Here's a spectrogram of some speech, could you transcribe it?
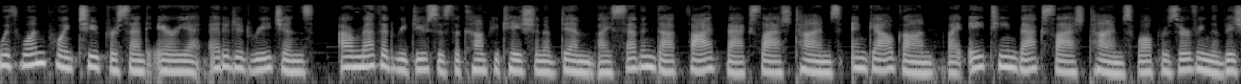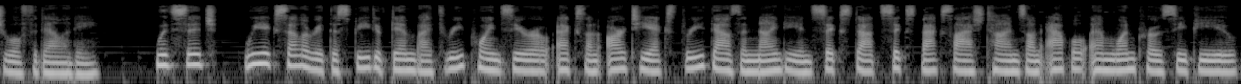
With 1.2% area edited regions, our method reduces the computation of DDIM by 7.5 backslash times and GauGAN by 18 backslash times while preserving the visual fidelity. With SIGE, we accelerate the speed of DDIM by 3.0x on RTX 3090 and 6.6 backslash times on Apple M1 Pro CPU,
